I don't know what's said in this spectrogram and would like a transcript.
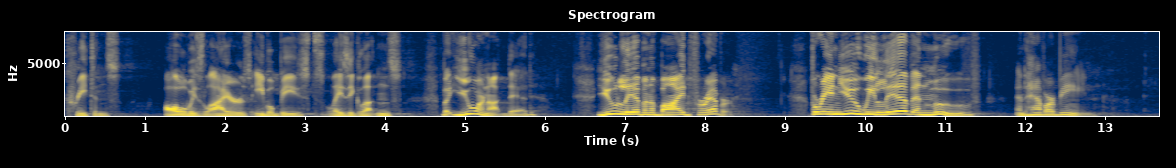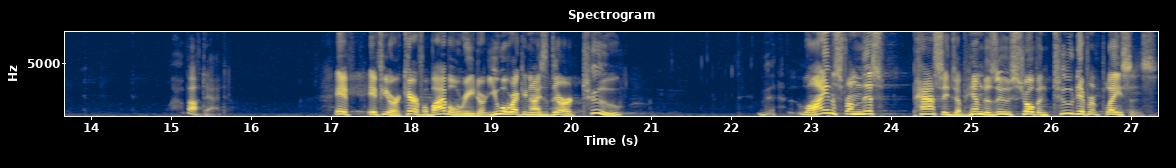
Cretans, always liars, evil beasts, lazy gluttons. But you are not dead. You live and abide forever. For in you we live and move and have our being about that? If, if you're a careful Bible reader, you will recognize that there are two lines from this passage of hymn to Zeus show up in two different places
